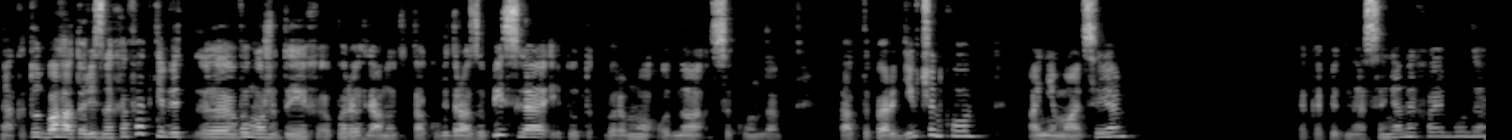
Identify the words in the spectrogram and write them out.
Так, тут багато різних ефектів, е, ви можете їх переглянути так відразу після, і тут беремо одна секунда. Так, тепер дівчинку, анімація. Таке піднесення нехай буде.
